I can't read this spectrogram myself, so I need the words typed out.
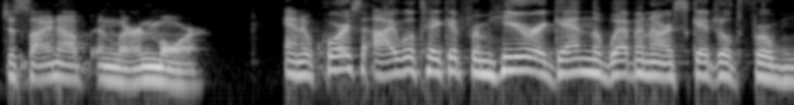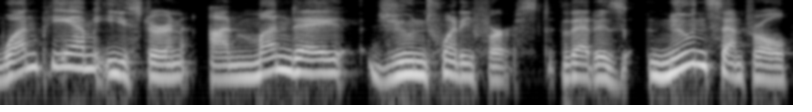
to sign up and learn more. And of course, I will take it from here. Again, the webinar scheduled for 1 p.m. Eastern on Monday, June 21st. That is noon Central,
